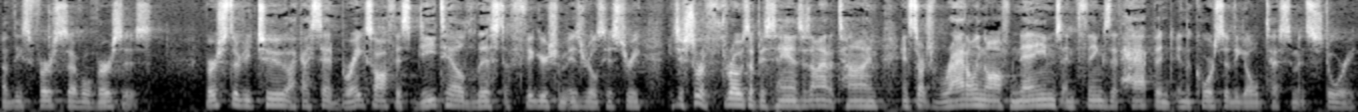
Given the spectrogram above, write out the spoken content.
of these first several verses. Verse 32, like I said, breaks off this detailed list of figures from Israel's history. He just sort of throws up his hands, says, I'm out of time, and starts rattling off names and things that happened in the course of the Old Testament story.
